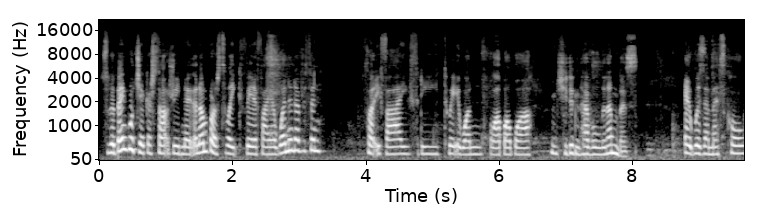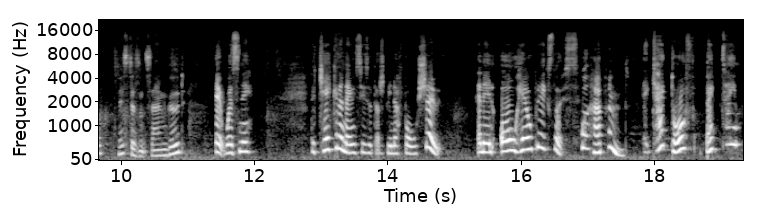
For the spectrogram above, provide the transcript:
So the bingo checker starts reading out the numbers to like verify a win and everything. 35, 3, 21, blah blah blah. And she didn't have all the numbers. It was a missed call. This doesn't sound good. It wasn't. The checker announces that there's been a false shout, and then all hell breaks loose. What happened? It kicked off big time.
